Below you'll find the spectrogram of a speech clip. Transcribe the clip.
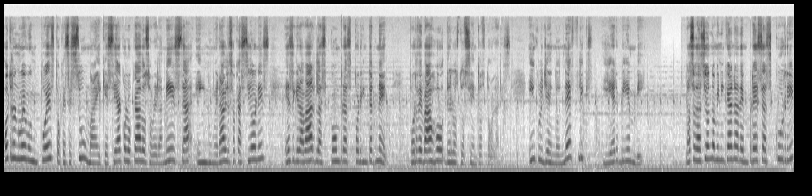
Otro nuevo impuesto que se suma y que se ha colocado sobre la mesa en innumerables ocasiones es grabar las compras por Internet por debajo de los 200 dólares, incluyendo Netflix y Airbnb. La Asociación Dominicana de Empresas Courier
